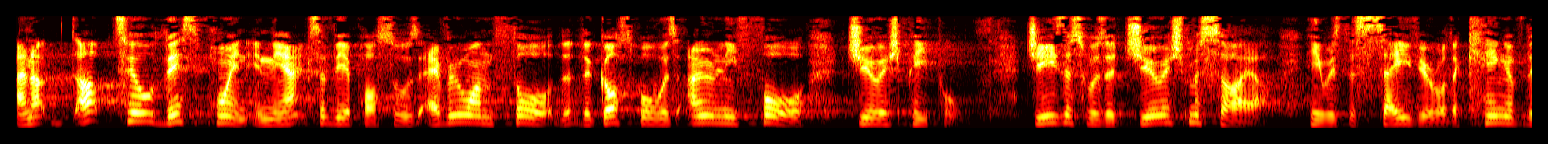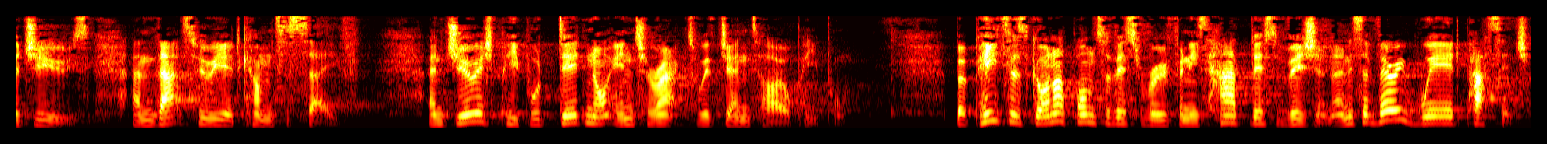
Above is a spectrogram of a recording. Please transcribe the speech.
And up, up, till this point in the Acts of the Apostles, everyone thought that the gospel was only for Jewish people. Jesus was a Jewish Messiah. He was the savior or the king of the Jews. And that's who he had come to save. And Jewish people did not interact with Gentile people. But Peter's gone up onto this roof and he's had this vision. And it's a very weird passage.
